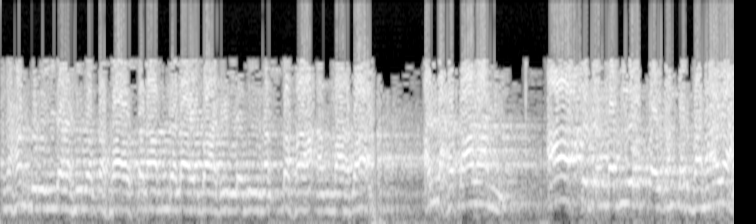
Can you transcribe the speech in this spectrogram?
الحمد للہ وقفا سلام الدین اصطفیٰ اما بعد۔ اللہ تعالیٰ نے آپ کو جب نبی اور پیغمبر بنایا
